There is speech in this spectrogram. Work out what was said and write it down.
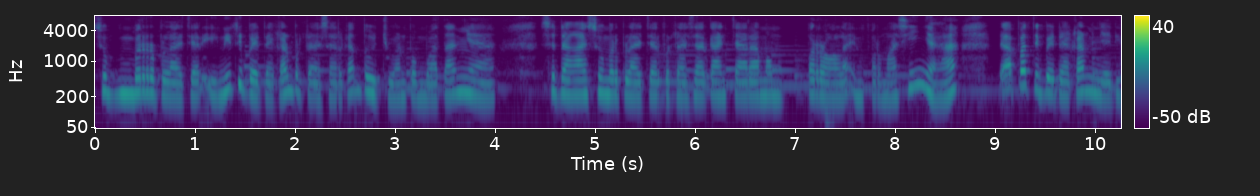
sumber belajar ini dibedakan berdasarkan tujuan pembuatannya. Sedangkan sumber belajar berdasarkan cara memperoleh informasinya dapat dibedakan menjadi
